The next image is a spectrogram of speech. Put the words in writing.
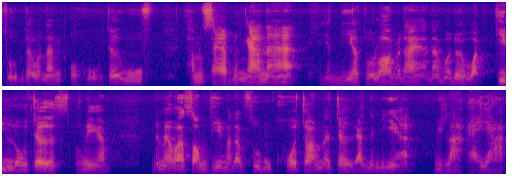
1-0แต่วันนั้น โอ้โห เจอวูฟทำแสบเหมือนกันนะฮะ ยังดีเอาตัวรอดมาได้ฮะนำมาโดยวัตกินโรเจอร์สพวกนี้ครับ นั่นหมายว่า 2 ทีมอันดับสูงโคจรมาเจอกันอย่างนี้ฮะ วิลล่าแพ้ยาก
